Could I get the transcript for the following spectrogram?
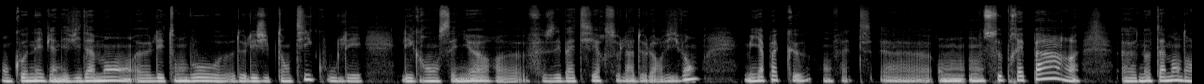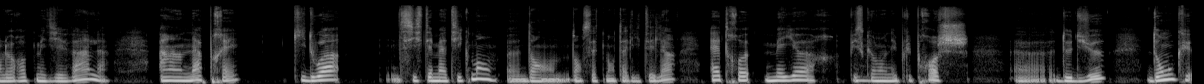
On connaît bien évidemment euh, les tombeaux de l'Égypte antique où les, grands seigneurs faisaient bâtir cela de leur vivant, mais il n'y a pas que, en fait. On, on, se prépare, notamment dans l'Europe médiévale, à un après qui doit systématiquement dans, dans cette mentalité-là, être meilleur, puisque l'on est plus proche de Dieu. Donc,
